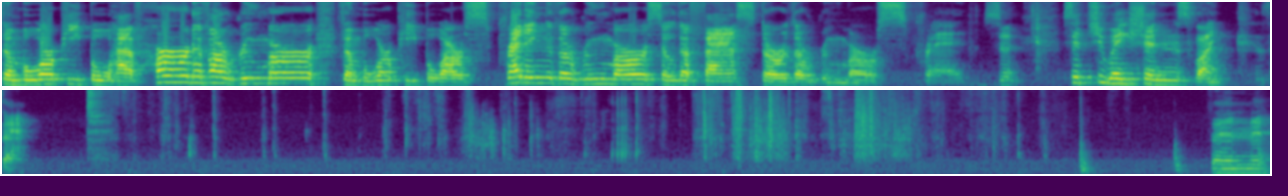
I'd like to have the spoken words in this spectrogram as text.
The more people have heard of a rumor, the more people are spreading the rumor, so the faster the rumor spreads. Situations like that. Then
